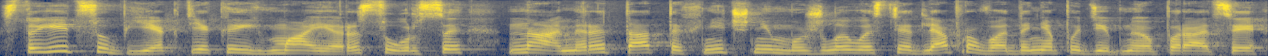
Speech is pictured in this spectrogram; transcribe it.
стоїть суб'єкт, який має ресурси, наміри та технічні технологічні можливості для проведення подібної операції.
